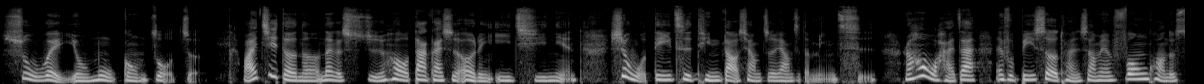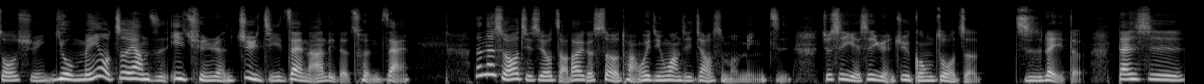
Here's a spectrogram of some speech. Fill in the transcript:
数位游牧工作者。我还记得呢，那个时候大概是二零一七年，是我第一次听到像这样子的名词。然后我还在 FB 社团上面疯狂的搜寻有没有这样子一群人聚集在哪里的存在。那那时候其实有找到一个社团，我已经忘记叫什么名字，就是也是远距工作者之类的，但是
